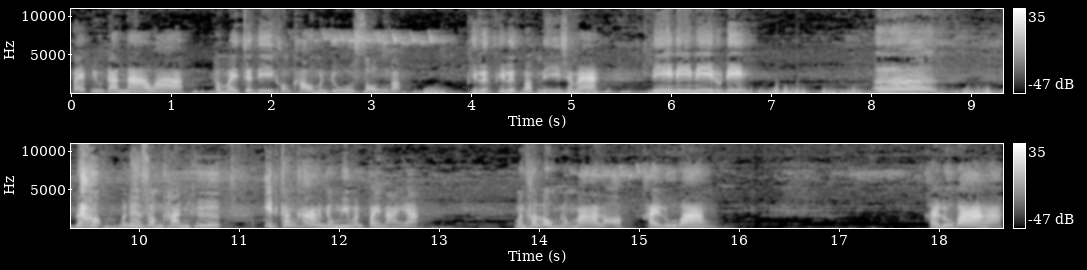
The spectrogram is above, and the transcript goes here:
เป๊กอยู่ด้านหน้าว่าทำไมเจดีของเขามันดูทรงแบบพิลึกพิลึกแบบนี้ใช่ไหมนี่นี่นี่ดูดิ เออ แล้วประเด็นสำคัญคือ อิฐข้างๆ ตรงนี้มันไปไหนอะ่ะ มันถล่มลงมาเหรอ ใครรู้บ้าง ใครรู้บ้างอะ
